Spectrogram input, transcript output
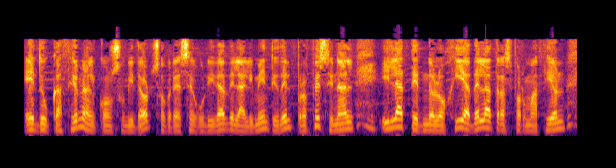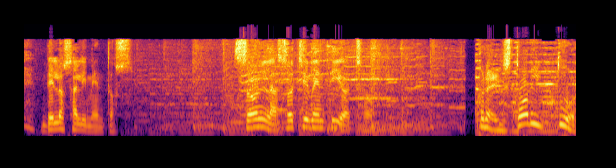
educación al consumidor sobre seguridad del alimento y del profesional y la tecnología de la transformación de los alimentos. Son las 8 y 28. Prehistoric Tour,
